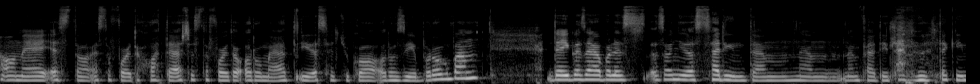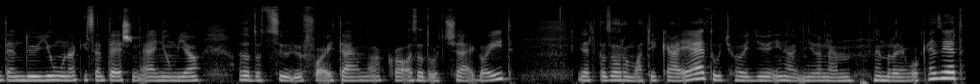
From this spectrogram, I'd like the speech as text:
amely ezt a, ezt a fajta hatást, ezt a fajta aromát érezhetjük a, a rozéborokban, de igazából ez, ez annyira szerintem nem, nem feltétlenül tekintendő jónak, hiszen teljesen elnyomja az adott szőlőfajtának az adottságait, illetve az aromatikáját, úgyhogy én annyira nem, nem rajongok ezért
